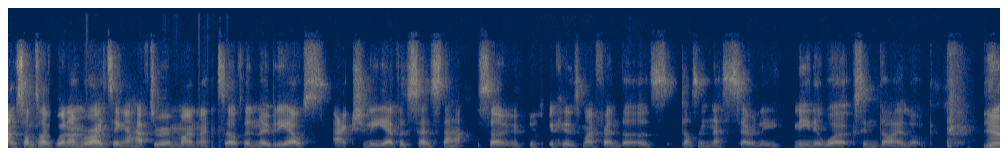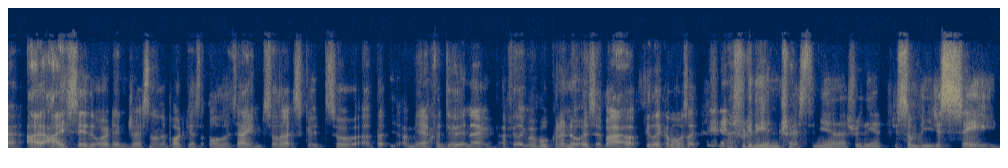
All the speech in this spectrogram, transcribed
and sometimes when i'm writing i have to remind myself that nobody else actually ever says that so just because my friend does doesn't necessarily mean it works in dialogue yeah i i say the word interesting on the podcast all the time so that's good so uh, i mean if i do it now i feel like we're both going to notice it but i feel like i'm always like that's really interesting yeah that's really in-. just something you just say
